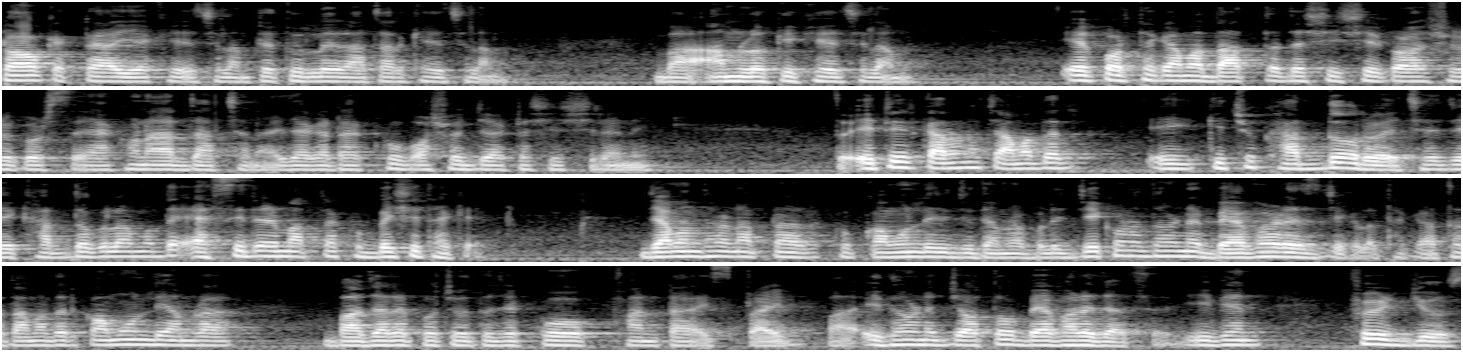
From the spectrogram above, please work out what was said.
টক একটা ইয়ে খেয়েছিলাম, তেঁতুলের আচার খেয়েছিলাম বা আমলকি খেয়েছিলাম। এরপর থেকে আমার দাঁতটা যে শিরশির করা শুরু করছে, এখন আর যাচ্ছে না। এই জায়গাটা খুব অসহ্য একটা শিরশিরানি। তো এটির কারণ হচ্ছে আমাদের এই কিছু খাদ্য রয়েছে, যে খাদ্যগুলোর মধ্যে অ্যাসিডের মাত্রা খুব বেশি থাকে। যেমন ধরেন আপনার খুব কমনলি যদি আমরা বলি যে কোনো ধরনের ব্যাভারেজ যেগুলো থাকে, অর্থাৎ আমাদের কমনলি আমরা বাজারে প্রচলিত যে কোক ফান্টা স্প্রাইট বা এই ধরনের যত ব্যাভারেজ আছে ইভেন ফ্রুইট জুস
